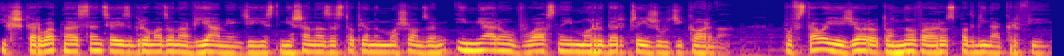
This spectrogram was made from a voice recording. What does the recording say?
ich szkarłatna esencja jest gromadzona w jamie, gdzie jest mieszana ze stopionym mosiądzem i miarą własnej morderczej żółci korna. Powstałe jezioro to nowa rozpadlina krwi.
